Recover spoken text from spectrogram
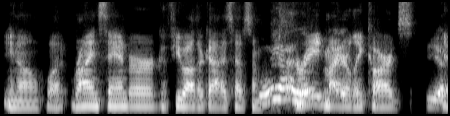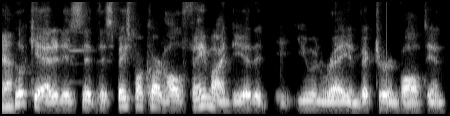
You know, what Ryne Sandberg, a few other guys have some Well, yeah, great minor league cards. yeah, Yeah. look at it. Is that this baseball card hall of fame idea that you and ray and victor are involved in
